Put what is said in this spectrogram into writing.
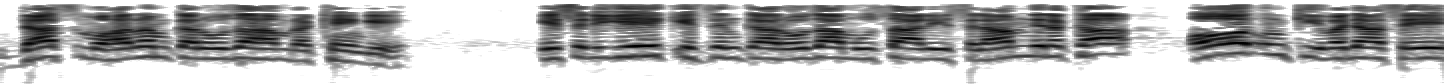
دس محرم کا روزہ ہم رکھیں گے۔ اس لیے کہ اس دن کا روزہ موسا علیہ السلام نے رکھا اور ان کی وجہ سے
